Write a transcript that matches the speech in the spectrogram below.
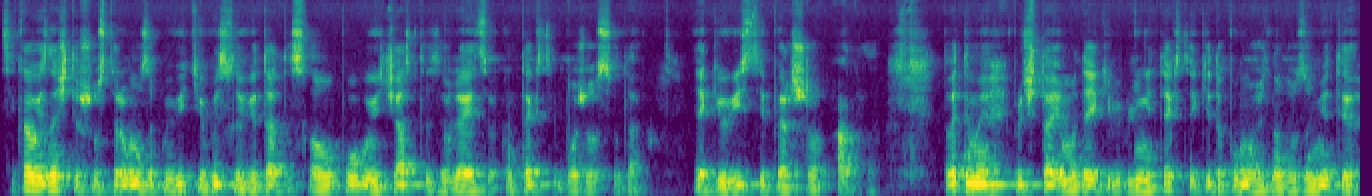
Цікаво відзначити, що в старому заповіті вислів віддати славу Богу часто з'являється в контексті Божого суда, як і у вісті першого ангела. Давайте ми прочитаємо деякі біблійні тексти, які допоможуть нам зрозуміти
